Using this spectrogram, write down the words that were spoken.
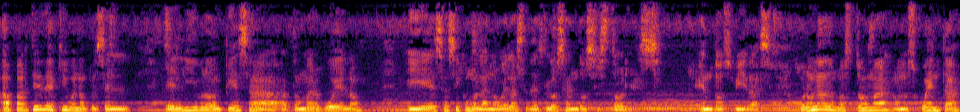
A partir de aquí, bueno, pues el, el libro empieza a tomar vuelo y es así como la novela se desglosa en dos historias, en dos vidas. Por un lado nos toma o nos cuenta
